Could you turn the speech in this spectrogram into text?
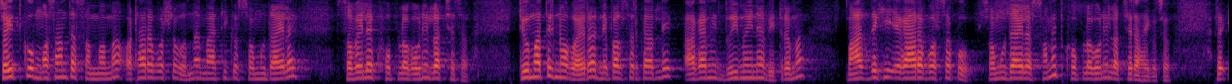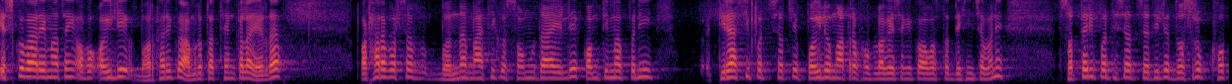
चैतको मसान्तसम्ममा अठार वर्षभन्दा माथिको समुदायलाई सबैलाई खोप लगाउने लक्ष्य छ। त्यो मात्रै नभएर नेपाल सरकारले आगामी दुई महिनाभित्रमा पाँचदेखि एघार वर्षको समुदायलाई समेत खोप लगाउने लक्ष्य राखेको छ। र यसको बारेमा चाहिँ अब अहिले भर्खरैको हाम्रो तथ्याङ्कलाई हेर्दा अठार वर्षभन्दा माथिको समुदायले कम्तीमा पनि तिरासी प्रतिशतले पहिलो मात्र खोप लगाइसकेको अवस्था देखिन्छ भने सत्तरी प्रतिशत जतिले दोस्रो खोप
